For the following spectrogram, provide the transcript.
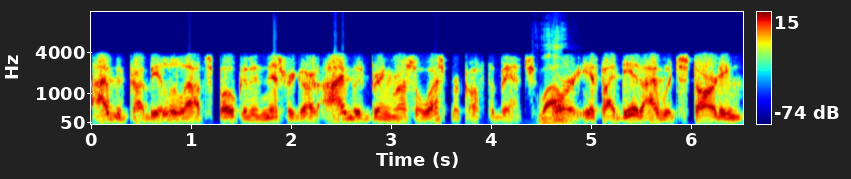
I would probably be a little outspoken in this regard. I would bring Russell Westbrook off the bench, Wow. or if I did, I would start him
